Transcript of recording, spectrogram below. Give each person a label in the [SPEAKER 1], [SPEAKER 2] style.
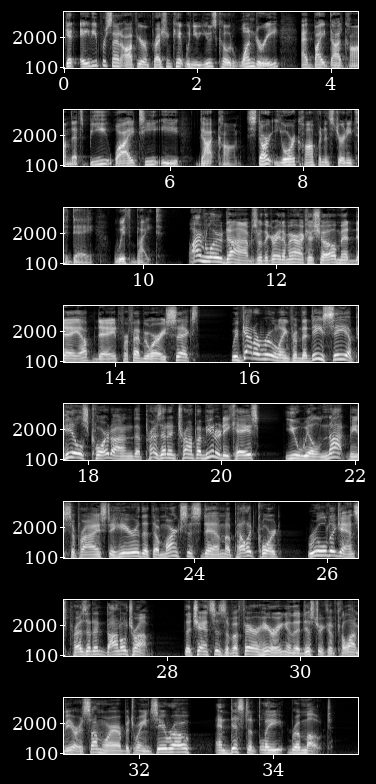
[SPEAKER 1] Get 80% off your impression kit when you use code WONDERY at Byte.com. That's B-Y-T-E dot com. Start your confidence journey today with Byte.
[SPEAKER 2] I'm Lou Dobbs with the Great America Show midday update for February 6th. We've got a ruling from the D.C. Appeals Court on the President Trump immunity case. You will not be surprised to hear that the Marxist Dem appellate court ruled against President Donald Trump. The chances of a fair hearing in the District of Columbia are somewhere between zero and distantly remote.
